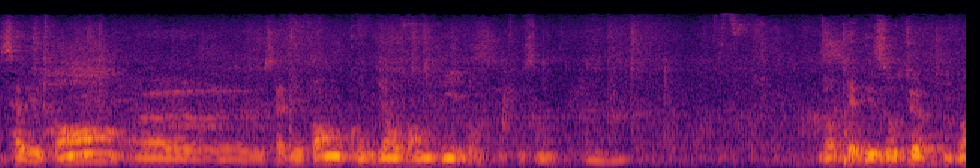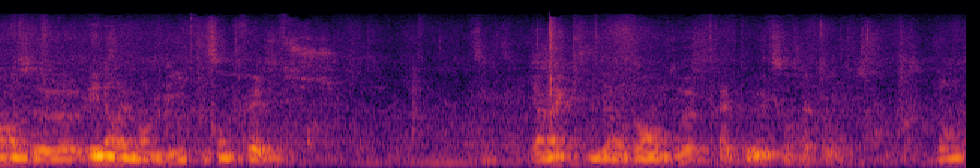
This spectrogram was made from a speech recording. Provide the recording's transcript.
Ça dépend, ça dépend combien on vend de livres, c'est tout simple. Donc il y a des auteurs qui vendent énormément de livres qui sont très riches. Il y en a qui en vendent très peu, qui sont très pauvres. Donc,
